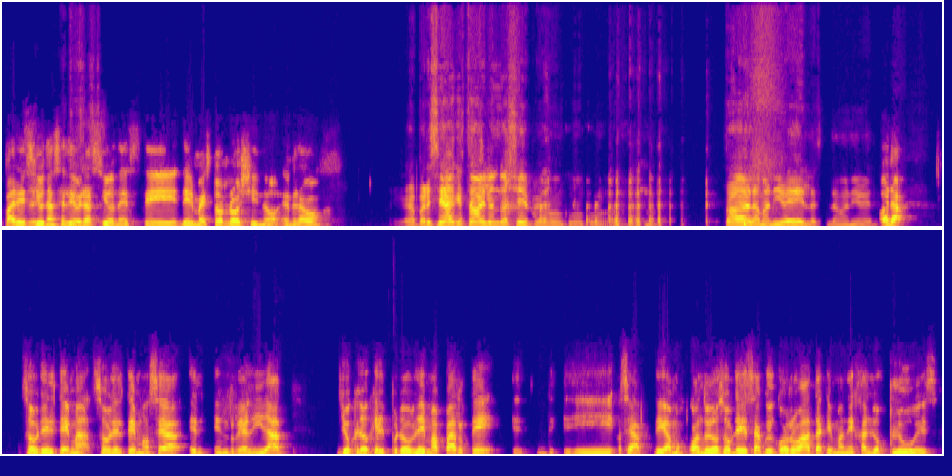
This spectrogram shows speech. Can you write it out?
parecía una Entonces- celebración este, del maestro Roshi, ¿no? En Dragon. entonces, Parecía que estaba bailando ayer, pero como- como- como- estaba la manivela, la manivela. Ahora, sobre el tema, sobre el tema, o sea, en, en realidad, yo creo que el problema parte, eh, eh, o sea, digamos, cuando los hombres de saco y corbata que manejan los clubes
